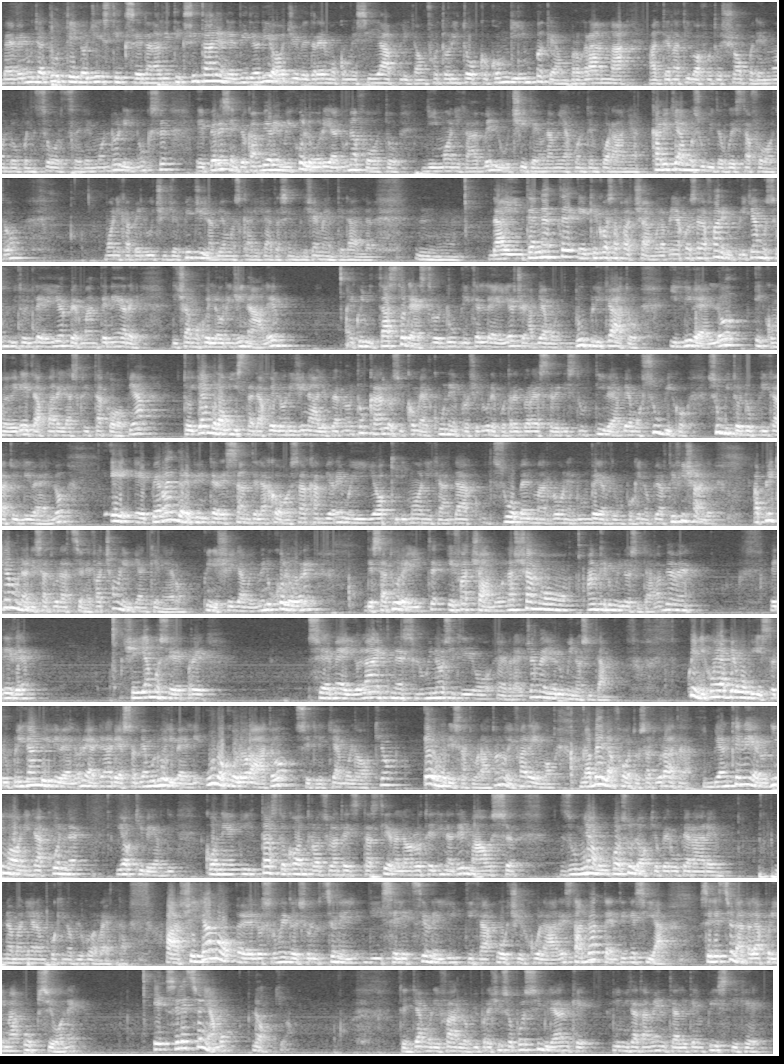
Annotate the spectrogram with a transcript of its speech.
Benvenuti a tutti in Logistics ed Analytics Italia. Nel video di oggi vedremo come si applica un fotoritocco con GIMP, che è un programma alternativo a Photoshop del mondo open source e del mondo Linux, e per esempio cambieremo i colori ad una foto di Monica Bellucci, che è una mia contemporanea. Carichiamo subito questa foto. Monica Bellucci JPG l'abbiamo scaricata semplicemente dal... Mm, da internet e che cosa facciamo? La prima cosa da fare duplichiamo subito il layer per mantenere diciamo quello originale e quindi tasto destro duplica il layer, cioè abbiamo duplicato il livello e come vedete appare la scritta copia togliamo la vista da quello originale per non toccarlo siccome alcune procedure potrebbero essere distruttive abbiamo subito, subito duplicato il livello e, e, per rendere più interessante la cosa cambieremo gli occhi di Monica dal suo bel marrone ad un verde un pochino più artificiale applichiamo una desaturazione facciamolo in bianco e nero. Quindi scegliamo il menu colore desaturate e facciamo lasciamo anche luminosità abbiamo, vedete? Scegliamo sempre se è meglio lightness luminosity o average è meglio luminosità quindi come abbiamo visto, duplicando il livello, noi adesso abbiamo due livelli, uno colorato, se clicchiamo l'occhio, e uno desaturato. Noi faremo una bella foto saturata in bianco e nero di Monica con gli occhi verdi. Con il tasto CTRL sulla tastiera e la rotellina del mouse zoomiamo un po' sull'occhio per operare in una maniera un pochino più corretta. Ah, scegliamo eh, lo strumento di, di selezione ellittica o circolare, stando attenti che sia selezionata la prima opzione e selezioniamo l'occhio. Tentiamo di farlo più preciso possibile anche limitatamente alle tempistiche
